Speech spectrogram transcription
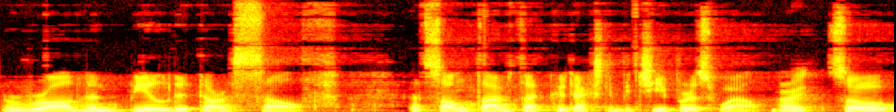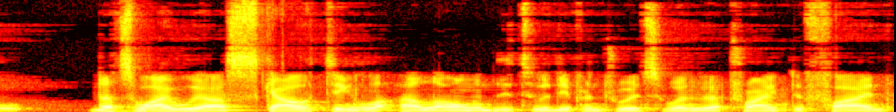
rather than build it ourselves? And sometimes that could actually be cheaper as well. Right. So that's why we are scouting along the two different routes when we are trying to find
